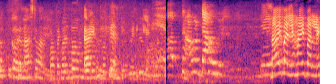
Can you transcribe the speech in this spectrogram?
ಪಕ್ಕವರ ನಾಷ್ಟ ಮಲ್ಪ ಡೈಟ್ ಮತ್ತೆ ಅಂತಿಕ್ ಬೆನಿಕ್ಲೆ ಹಾಯ್ ಬಲ್ಲೆ ಹಾಯ್ ಬಲ್ಲೆ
